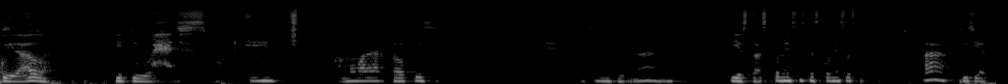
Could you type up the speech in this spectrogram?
cuidado. Y tú, ah, ¿por qué? ¿Cómo va a dar toques? Y estás con eso, estás con eso. Ah, sí, cierto.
